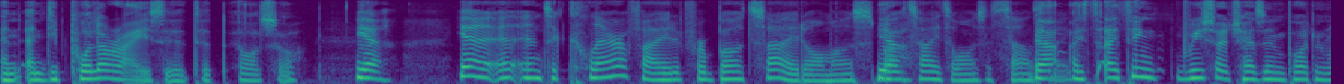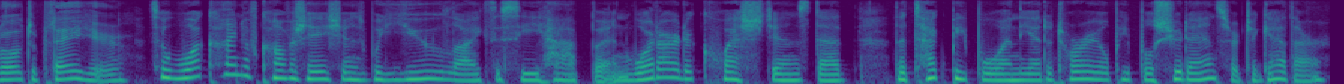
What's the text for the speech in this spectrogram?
and, and depolarize it also. Yeah. Yeah, and, and, to clarify it for both sides almost. Yeah. Both sides almost, it sounds yeah, like. I, th I think research has an important role to play here. So, what kind of conversations would you like to see happen? What are the questions that the tech people and the editorial people should answer together?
